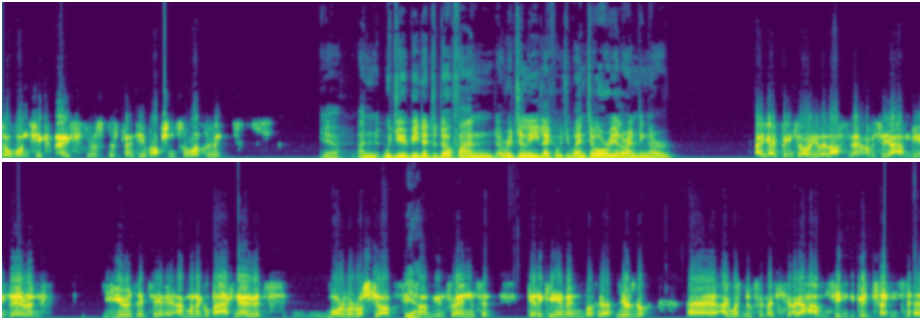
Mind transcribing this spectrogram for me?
So once you come out, there's there's plenty of options for work really. yeah. And would you be a Dundalk fan originally? Like, would you went to Oriel or anything? Or I, I've been to Oriel a lot now. Obviously, I haven't been there in years. I'd say, and when I go back now, it's more of a rush job, to see Yeah. family and friends, and get a game in. But yeah, years ago, uh, I wouldn't have like I haven't seen the good times now.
